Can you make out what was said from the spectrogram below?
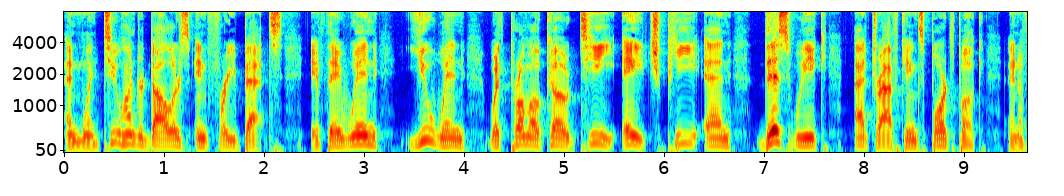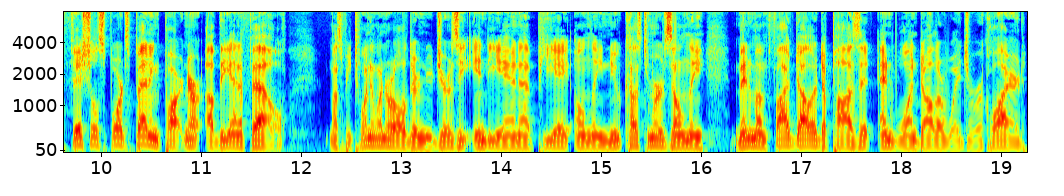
and win $200 in free bets. If they win, you win with promo code THPN this week at DraftKings Sportsbook, an official sports betting partner of the NFL. Must be 21 or older, New Jersey, Indiana, PA only, new customers only, minimum $5 deposit and $1 wager required.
